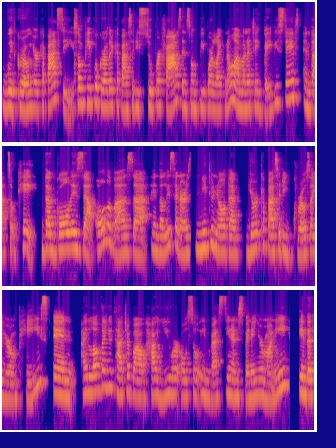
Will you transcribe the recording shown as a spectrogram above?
with growing your capacity? Some people grow their capacity super fast, and some people are like, no, I'm going to take baby steps, and that's okay. The goal is that all of us uh, and the listeners need to know that your capacity grows at your own pace. And I love that you touch about how you are also investing and spending your money in the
